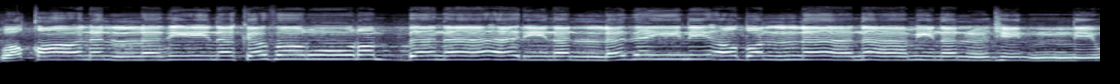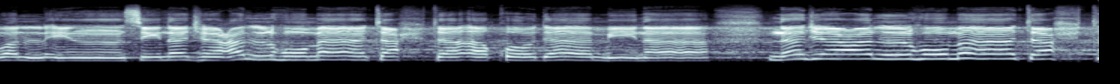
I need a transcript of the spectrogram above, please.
وقال الذين كفروا ربنا أرنا الذين أضلانا من الجن والإنس نجعلهما تحت أقدامنا نجعلهما تحت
